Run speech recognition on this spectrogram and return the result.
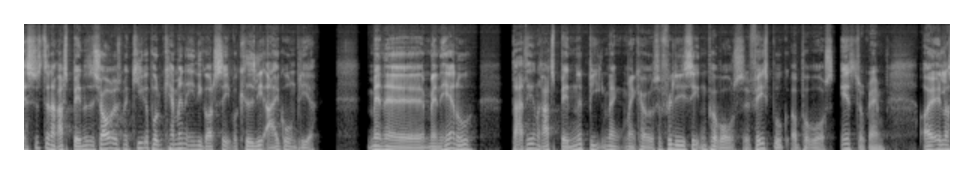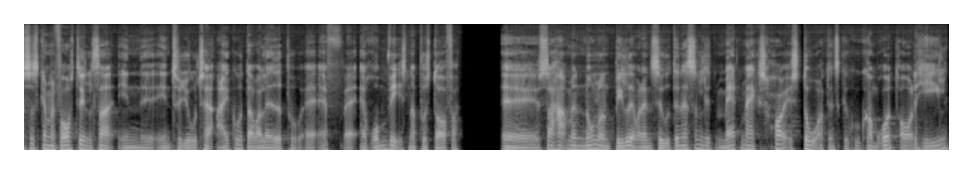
jeg synes, den er ret spændende. Det er sjovt, hvis man kigger på den, kan man egentlig godt se, hvor kedelig Aigoen bliver. Men, øh, men her nu, der er det en ret spændende bil. Man, man kan jo selvfølgelig se den på vores øh, Facebook og på vores Instagram. Og ellers så skal man forestille sig en, øh, en Toyota Aygo, der var lavet på, af, af, af rumvæsener på stoffer. Øh, så har man nogenlunde et billede af, hvordan den ser ud. Den er sådan lidt Mad Max høj, stor. Den skal kunne komme rundt over det hele.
